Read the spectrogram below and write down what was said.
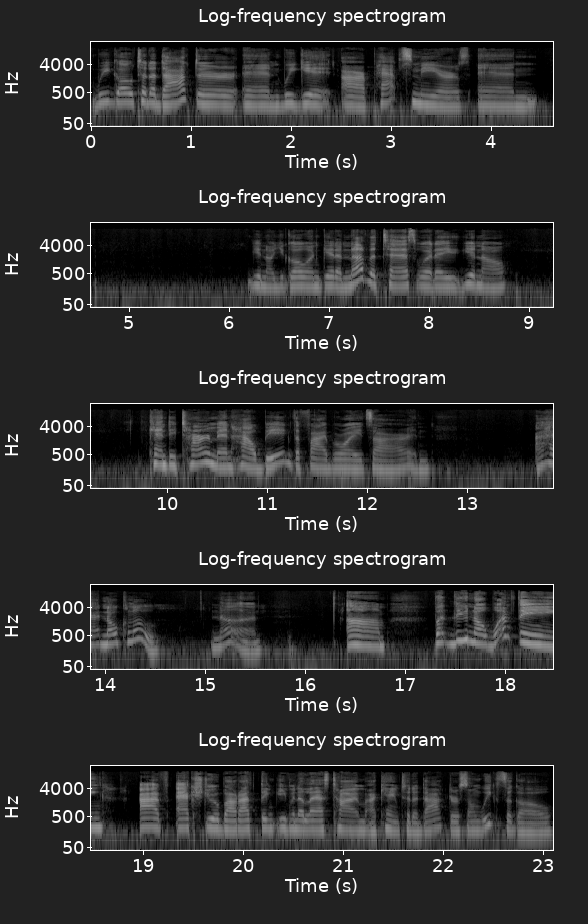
we go to the doctor and we get our pap smears and you know, you go and get another test where they, you know, can determine how big the fibroids are and I had no clue. None. Um, but you know, one thing I've asked you about, I think even the last time I came to the doctor some weeks ago,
